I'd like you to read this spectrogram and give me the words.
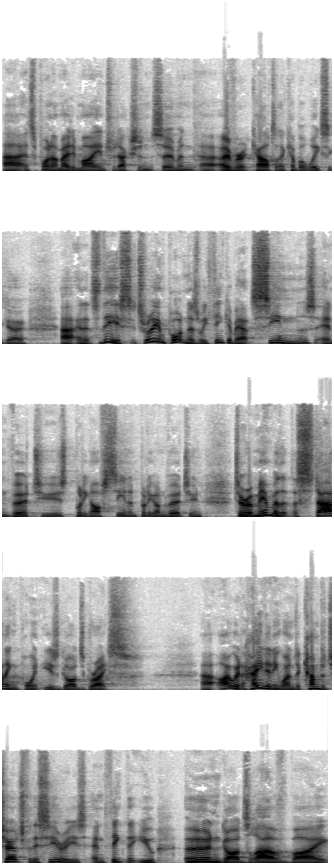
Uh, it's a point I made in my introduction sermon over at Carlton a couple of weeks ago. Uh, and it's this it's really important as we think about sins and virtues, putting off sin and putting on virtue, to remember that the starting point is God's grace. Uh, I would hate anyone to come to church for this series and think that you earn God's love by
